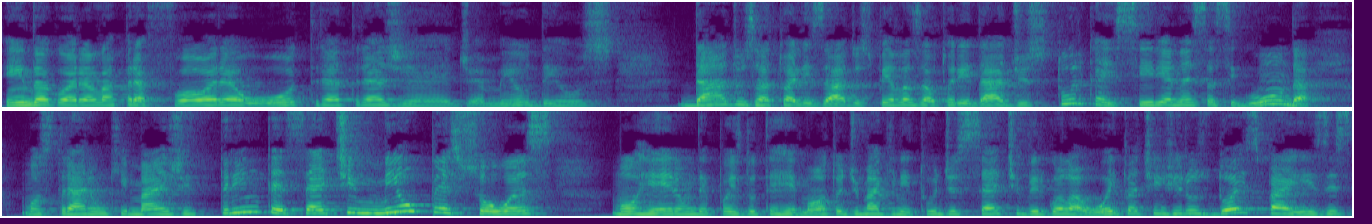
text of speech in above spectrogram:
Indo agora lá para fora, outra tragédia. Meu Deus. Dados atualizados pelas autoridades turca e síria nesta segunda mostraram que mais de 37 mil pessoas morreram depois do terremoto de magnitude 7,8 atingir os dois países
